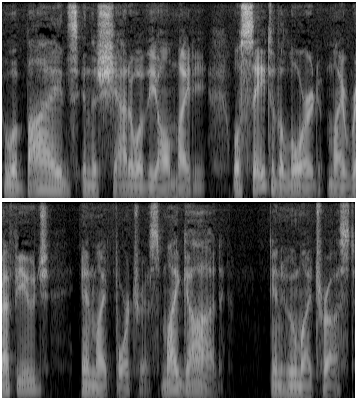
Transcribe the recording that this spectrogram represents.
who abides in the shadow of the Almighty will say to the Lord, My refuge and my fortress, my God, in whom I trust.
